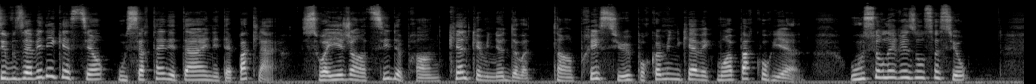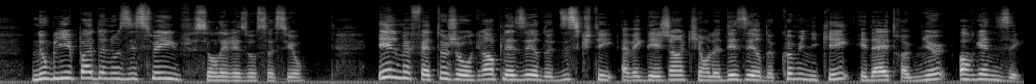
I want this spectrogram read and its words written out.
Si vous avez des questions ou certains détails n'étaient pas clairs, soyez gentil de prendre quelques minutes de votre temps précieux pour communiquer avec moi par courriel ou sur les réseaux sociaux. N'oubliez pas de nous y suivre sur les réseaux sociaux. Il me fait toujours grand plaisir de discuter avec des gens qui ont le désir de communiquer et d'être mieux organisés.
